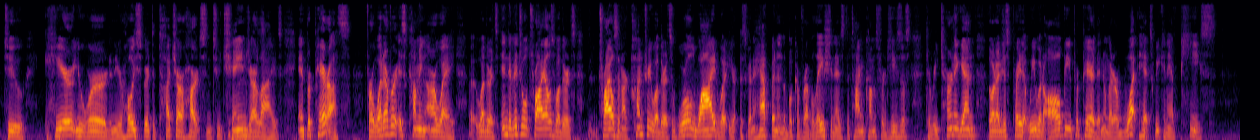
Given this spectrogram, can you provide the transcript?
to hear your word and your Holy Spirit to touch our hearts and to change our lives and prepare us for whatever is coming our way, uh, whether it's individual trials, whether it's trials in our country, whether it's worldwide, what is going to happen in the book of Revelation as the time comes for Jesus to return again. Lord, I just pray that we would all be prepared that no matter what hits, we can have peace,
